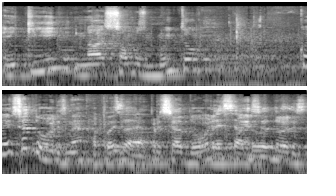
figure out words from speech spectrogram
e que nós somos muito conhecedores, né? Pois é. Apreciadores, Apreciadores. conhecedores.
